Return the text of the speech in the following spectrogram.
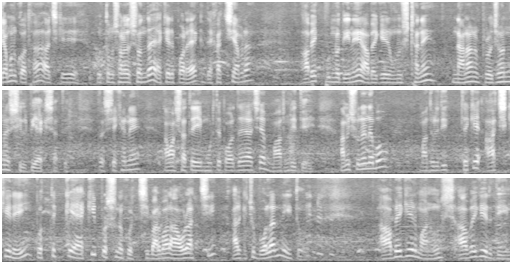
যেমন কথা, আজকে উত্তম সনদ সন্ধ্যা একের পর এক দেখাচ্ছি আমরা আবেগপূর্ণ দিনে, আবেগের অনুষ্ঠানে নানান প্রজন্মের শিল্পী একসাথে। তো সেখানে আমার সাথে এই মুহূর্তে পর্দায় আছে মাধুরী দে। আমি শুনে নেব মাধুরী দি থেকে আজকের এই প্রত্যেককে একই প্রশ্ন করছি, বারবার আওড়াচ্ছি, আর কিছু বলার নেই তো। আবেগের মানুষ, আবেগের দিন,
